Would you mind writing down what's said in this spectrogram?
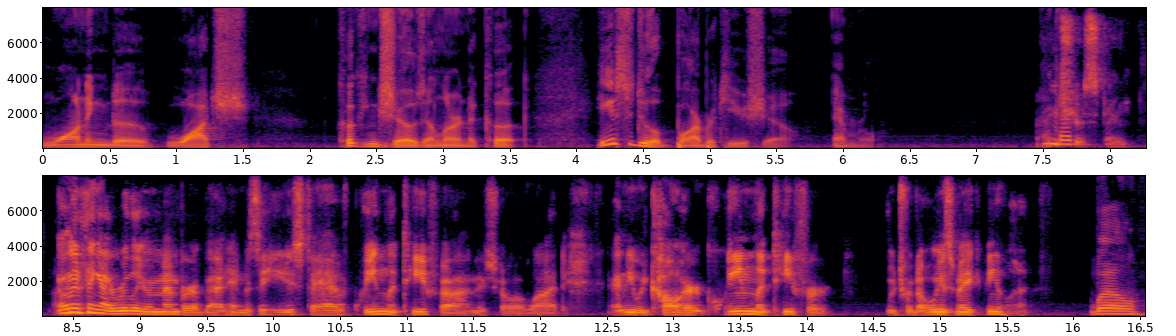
wanting to watch cooking shows and learn to cook. He used to do a barbecue show, Emeril. Interesting. The only thing I really remember about him is that he used to have Queen Latifah on his show a lot, and he would call her Queen Latifah, which would always make me laugh. Well,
